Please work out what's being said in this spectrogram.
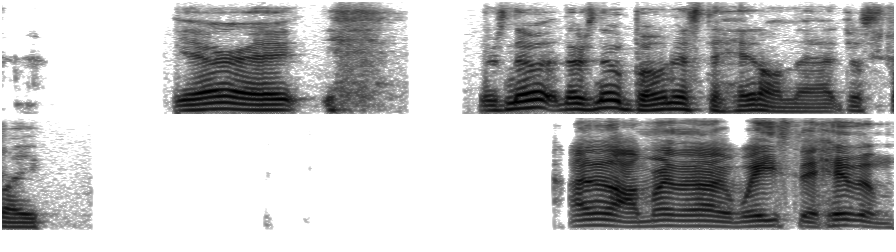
yeah. All right. There's no there's no bonus to hit on that. Just like I don't know. I'm running out of ways to hit him.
